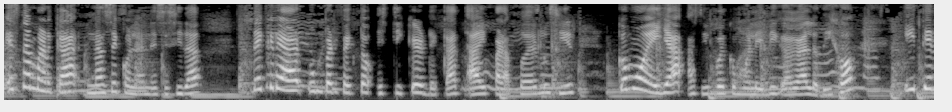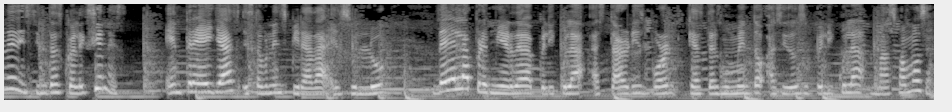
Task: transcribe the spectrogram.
Esta marca nace con la necesidad de crear un perfecto sticker de cat eye para poder lucir como ella, así fue como Lady Gaga lo dijo, y tiene distintas colecciones. Entre ellas está una inspirada en su look de la premiere de la película A Star is Born, que hasta el momento ha sido su película más famosa.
